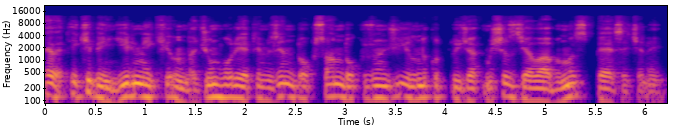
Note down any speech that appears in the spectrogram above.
Evet 2022 yılında Cumhuriyetimizin 99. yılını kutlayacakmışız. Cevabımız B seçeneği.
